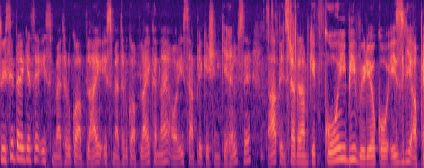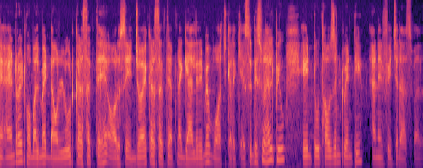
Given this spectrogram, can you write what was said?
तो इसी तरीके से इस मेथड को अप्लाई इस मेथड को अप्लाई करना है और इस एप्लीकेशन की हेल्प से आप इंस्टाग्राम की कोई भी वीडियो को ईजिली अपने एंड्रॉयड मोबाइल में डाउनलोड कर सकते हैं और उसे एंजॉय कर सकते हैं अपना गैलरी में वॉच करके। So this will help you in 2020 and in future as well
